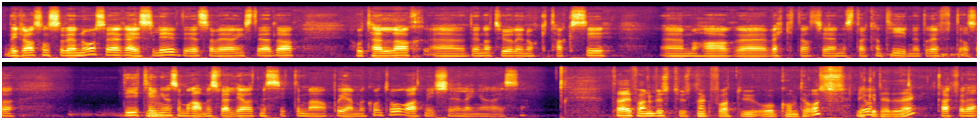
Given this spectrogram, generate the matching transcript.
Men det er klart sånn som det er nå, så er reiseliv, det er serveringssteder, hoteller, eh, det er naturlig nok taxi. Eh, vi har vektertjenester, kantinedrift. altså De tingene som rammes veldig av at vi sitter mer på hjemmekontor, og at vi ikke lenger reiser. Terje Fannebust, tusen takk for at du òg kom til oss. Lykke til til deg. Takk for det.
